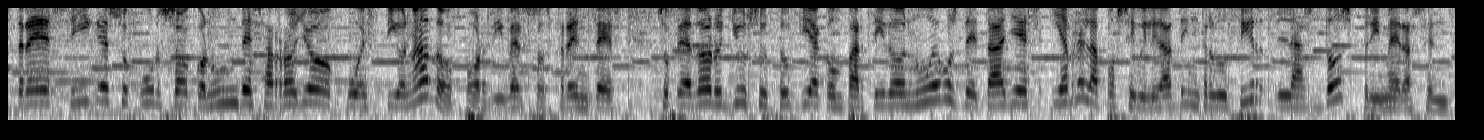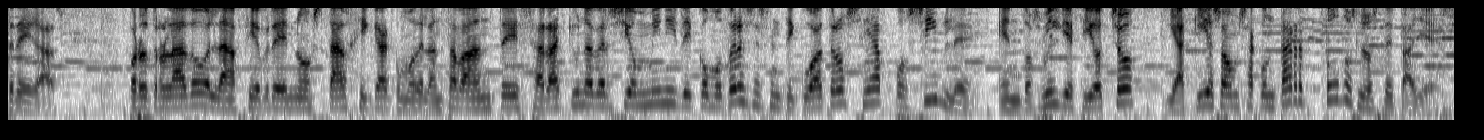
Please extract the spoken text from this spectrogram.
Shenmue 3 sigue su curso con un desarrollo cuestionado por diversos frentes. Su creador Yu Suzuki ha compartido nuevos detalles y abre la posibilidad de introducir las dos primeras entregas. Por otro lado, la fiebre nostálgica, como adelantaba antes, hará que una versión mini de Commodore 64 sea posible en 2018 y aquí os vamos a contar todos los detalles.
